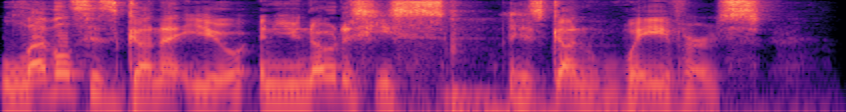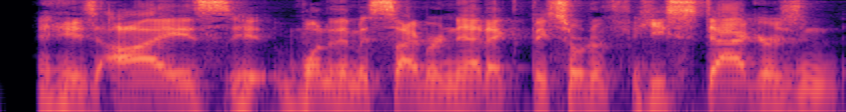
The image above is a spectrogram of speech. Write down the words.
levels his gun at you, and you notice he's his gun wavers, and his eyes. One of them is cybernetic. They sort of he staggers, and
